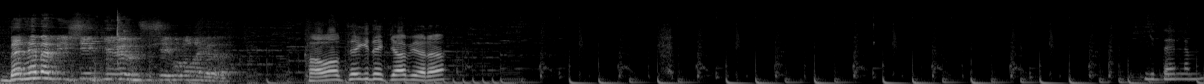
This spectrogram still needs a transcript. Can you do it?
Ben hemen bir işe geliyorum şu şey bulana kadar. Kahvaltıya gidek ya bir ara. Gidelim.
